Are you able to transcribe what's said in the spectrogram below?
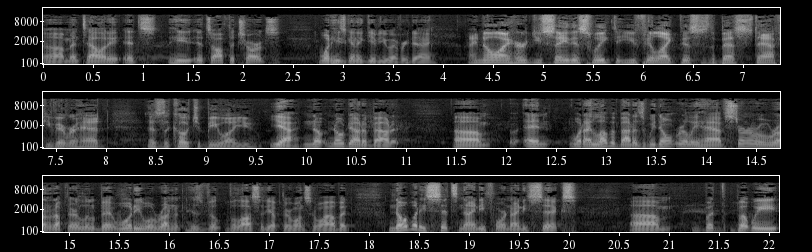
uh, mentality. It's he it's off the charts what he's going to give you every day. I know I heard you say this week that you feel like this is the best staff you've ever had as the coach at BYU. Yeah, no no doubt about it. Um, and what I love about it is we don't really have Sterner will run it up there a little bit. Woody will run his velocity up there once in a while, but nobody sits 94, 96. Um, but but we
